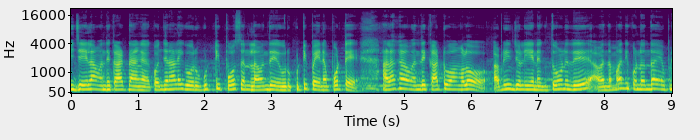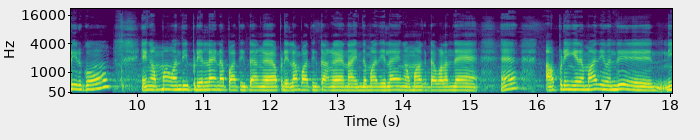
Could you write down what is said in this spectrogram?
விஜய்லாம் வந்து காட்டினாங்க. கொஞ்ச நாளைக்கு ஒரு குட்டி போர்ஷனில் வந்து ஒரு குட்டி பையனை போட்டு அழகாக வந்து காட்டுவாங்களோ அப்படின்னு சொல்லி எனக்கு தோணுது. அந்த மாதிரி கொண்டு வந்தால் எப்படி இருக்கும்? எங்கள் அம்மா வந்து இப்படியெல்லாம் என்ன பார்த்துக்கிட்டாங்க? அப்படியெல்லாம் பார்த்துக்கிட்டாங்க. நான் இந்த மாதிரிலாம் எங்கள் அம்மா கிட்ட வளர்ந்தேன். அப்படிங்கிற மாதிரி வந்து நீ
